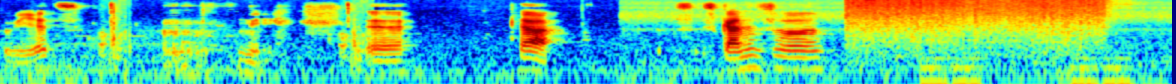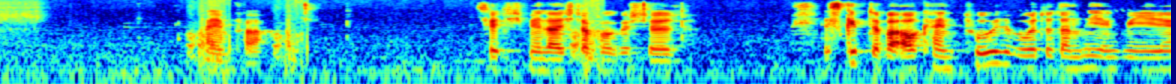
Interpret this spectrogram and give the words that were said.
So wie jetzt. nee. Äh, ja. Es ist nicht so einfach. Das hätte ich mir leichter vorgestellt. Es gibt aber auch kein Tool, wo du dann irgendwie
